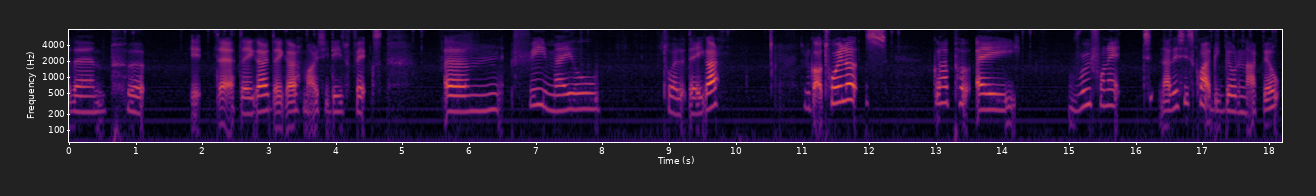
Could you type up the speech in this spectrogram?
and then put it there. There you go, there you go. My OCD's fixed. Um, female toilet, there you go. So we've got our toilets. Gonna put a roof on it. Now this is quite a big building that I built.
